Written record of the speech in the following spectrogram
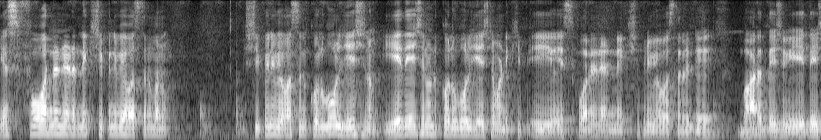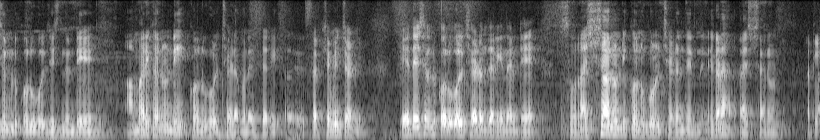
ఎస్ ఫోర్ హండ్రెడ్ అనే క్షిపణి వ్యవస్థను మనం క్షిపణి వ్యవస్థను కొనుగోలు చేసినాం. ఏ దేశం నుండి కొనుగోలు చేసినాం అంటే ఈ ఎస్ ఫోర్ హండ్రెడ్ అనే క్షిపణి వ్యవస్థను అంటే భారతదేశం ఏ దేశం నుండి కొనుగోలు చేసిందంటే అమెరికా నుండి కొనుగోలు చేయడం అనేది జరిగి సరే క్షమించండి. ఏ దేశం నుండి కొనుగోలు చేయడం జరిగిందంటే సో రష్యా నుండి కొనుగోలు చేయడం జరిగిందండి. ఇక్కడ రష్యా నుండి. అట్లా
